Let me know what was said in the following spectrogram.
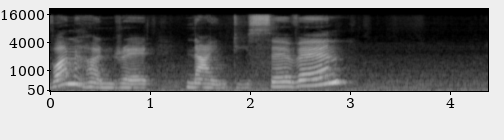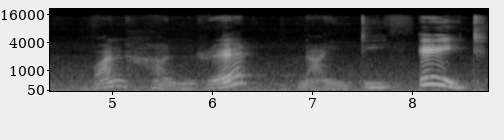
197? 198.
